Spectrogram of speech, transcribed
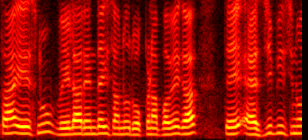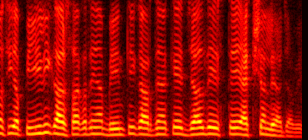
ਤਾਂ ਇਸ ਨੂੰ ਵੇਲਾ ਰਹਿੰਦਾ ਹੀ ਸਾਨੂੰ ਰੋਕਣਾ ਪਵੇਗਾ ਤੇ ਐਸਜੀਪੀਸੀ ਨੂੰ ਅਸੀਂ ਅਪੀਲ ਹੀ ਕਰ ਸਕਦੇ ਹਾਂ ਬੇਨਤੀ ਕਰਦੇ ਹਾਂ ਕਿ ਜਲਦ ਇਸ ਤੇ ਐਕਸ਼ਨ ਲਿਆ ਜਾਵੇ।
